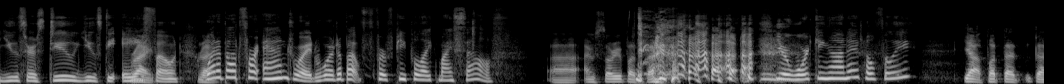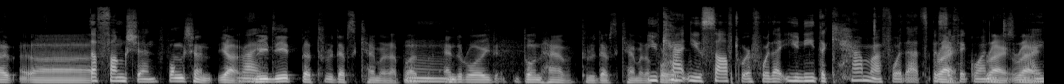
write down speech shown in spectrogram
users do use the A Right, phone. right. What about for Android? What about for people like myself? uh, I'm sorry, but uh, You're working on it, hopefully? Yeah, but the the uh, The function. function, yeah, we need the true depth camera, but Android don't have true depth camera. You can't use software for that. You need the camera for that specific one. Right, right. I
